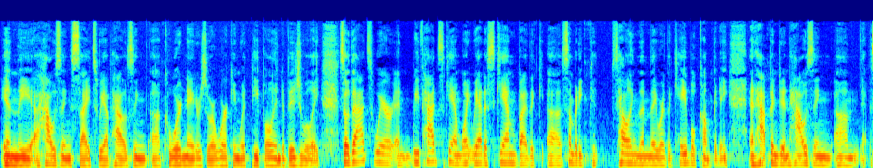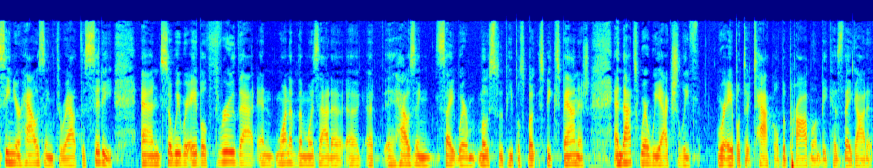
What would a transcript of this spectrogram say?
in the uh, housing sites. We have housing uh, coordinators who are working with people individually. So that's where, and we've had scam. We had a scam by the uh, somebody telling them they were the cable company and happened in housing, um, senior housing throughout the city. And so we were able through that, and one of them was at a, a, a housing site where most of the people spoke, speak Spanish. And that's where we actually were able to tackle the problem because they got it.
